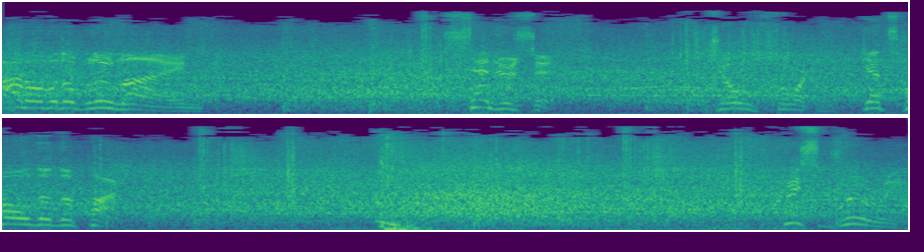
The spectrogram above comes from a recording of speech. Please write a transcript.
out over the blue line. It. Joe Thornton gets hold of the puck. Chris Drury.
